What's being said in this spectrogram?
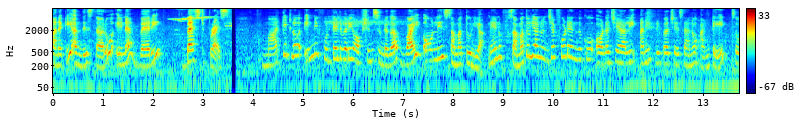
మనకి అందిస్తారు in a very best price. మార్కెట్లో ఎన్ని ఫుడ్ డెలివరీ ఆప్షన్స్ ఉండగా వై ఓన్లీ సమతుల్య? నేను సమతుల్య నుంచే ఫుడ్ ఎందుకు ఆర్డర్ చేయాలి అని ప్రిఫర్ చేశాను అంటే సో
